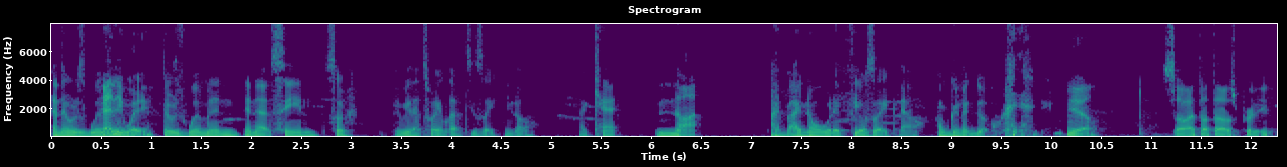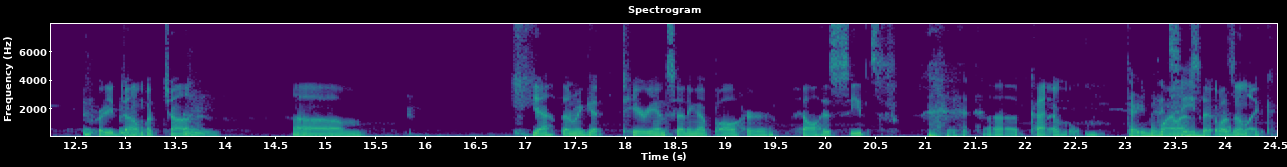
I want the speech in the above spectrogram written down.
And there was women. Anyway. there was women in that scene, so maybe that's why he left. He's like, you know, I can't not. I I know what it feels like now. I'm gonna go. Yeah. So I thought that was pretty pretty dumb with Jon. Um Yeah, then we get Tyrion setting up all her all his seats. Uh kind of Thirty minute pointless. scene. It wasn't like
